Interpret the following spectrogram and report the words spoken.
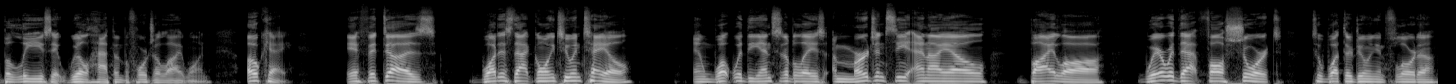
believes it will happen before July 1. Okay, if it does, what is that going to entail? And what would the NCAA's emergency NIL bylaw, where would that fall short to what they're doing in Florida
